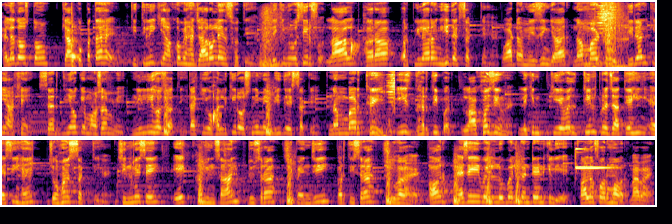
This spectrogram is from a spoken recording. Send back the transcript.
Hello दोस्तों, क्या आपको पता है तितली की आँखों में हज़ारों लेंस होती हैं, लेकिन वो सिर्फ़ लाल, हरा और पीला रंग ही देख सकते हैं। वाट अमेजिंग यार। नंबर टू हिरन की आँखें सर्दियों के मौसम में नीली हो जाती हैं, ताकि वो हल्की रोशनी में भी देख सकें। नंबर थ्री इस धरती पर लाखों जीव हैं, लेकिन केवल तीन प्रजातियाँ ही ऐसी हैं जो हंस सकती हैं, जिनमें से एक हम इंसान, दूसरा चिपेंजी और तीसरा चूहा है। और ऐसे ही वेल्युबल कंटेंट के लिए follow for more bye bye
